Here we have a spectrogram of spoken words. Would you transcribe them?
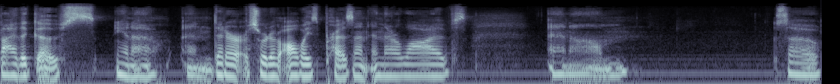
by the ghosts, you know, and that are sort of always present in their lives. And um so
